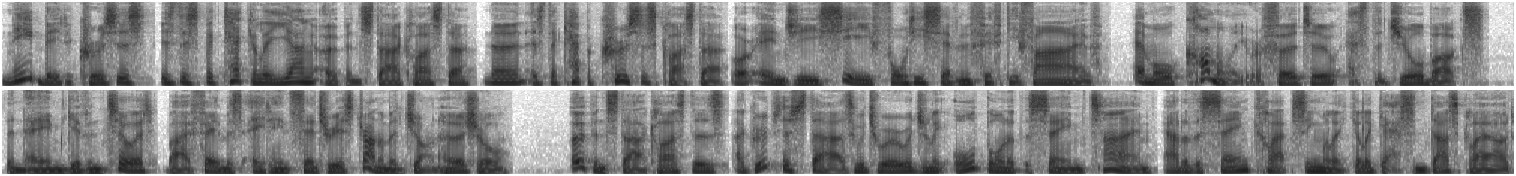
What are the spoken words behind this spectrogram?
Near Beta Crucis is the spectacularly young open star cluster known as the Kappa Crucis cluster, or NGC 4755, and more commonly referred to as the Jewel Box, the name given to it by famous 18th century astronomer John Herschel. Open star clusters are groups of stars which were originally all born at the same time out of the same collapsing molecular gas and dust cloud.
